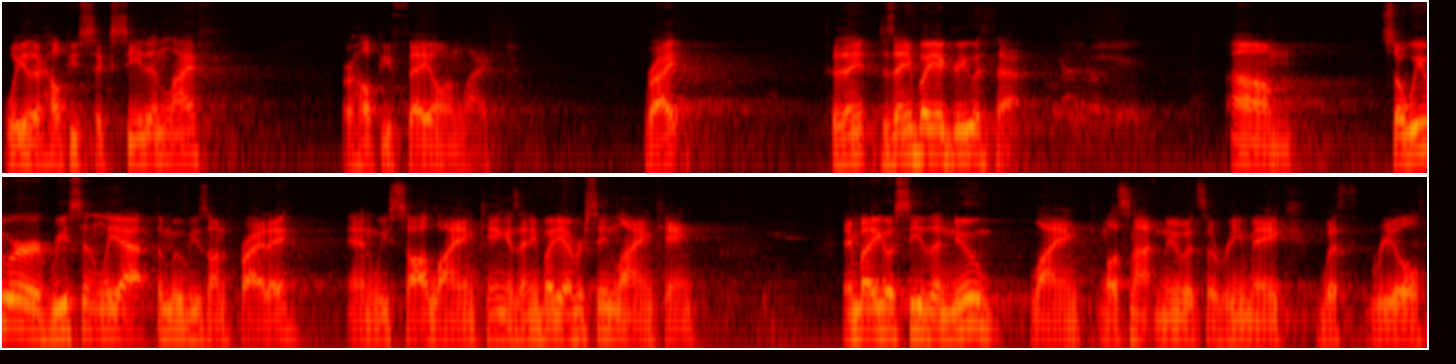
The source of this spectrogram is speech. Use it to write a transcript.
will either help you succeed in life or help you fail in life, right? Does, any, does anybody agree with that? Um, so we were recently at the movies on Friday, and we saw Lion King. Has anybody ever seen Lion King? Anybody go see the new Lion? Well, it's not new. It's a remake with real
